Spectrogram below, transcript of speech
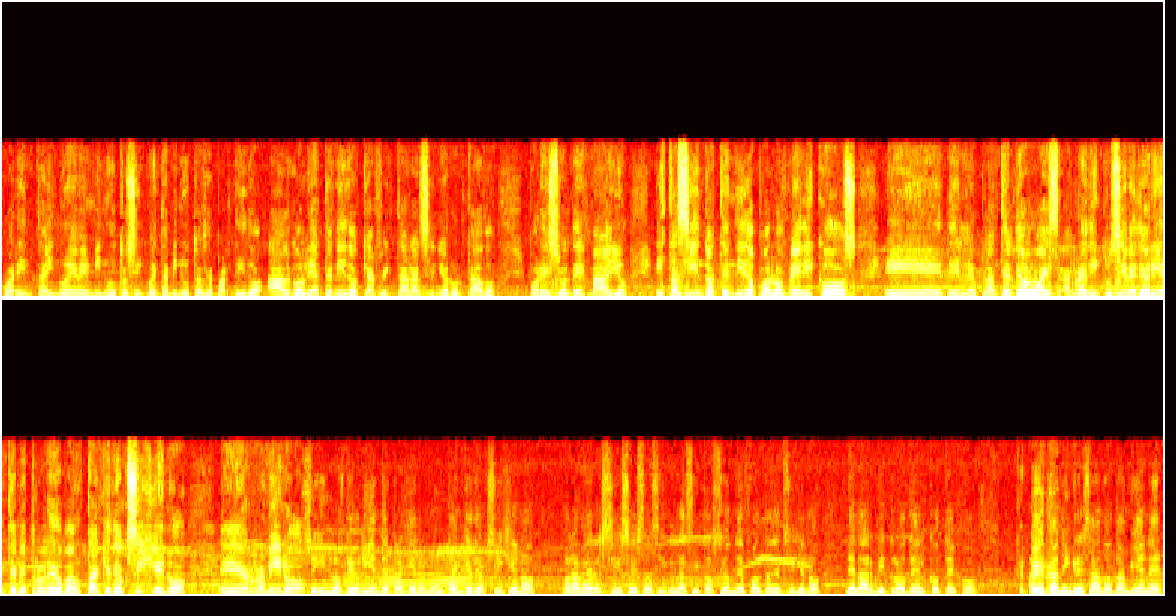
49 eh, minutos, 50 minutos de partido, algo le ha tenido que afectar al señor Hurtado, por eso el desmayo. Está siendo atendido por los médicos eh, del plantel de Always Red, inclusive de Oriente Petrolero, va un tanque de oxígeno. Eh, Ramiro. Sí, los de Oriente trajeron un tanque de oxígeno para ver si es esa la situación de falta de oxígeno del árbitro del cotejo. Ahí están ingresando también eh,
